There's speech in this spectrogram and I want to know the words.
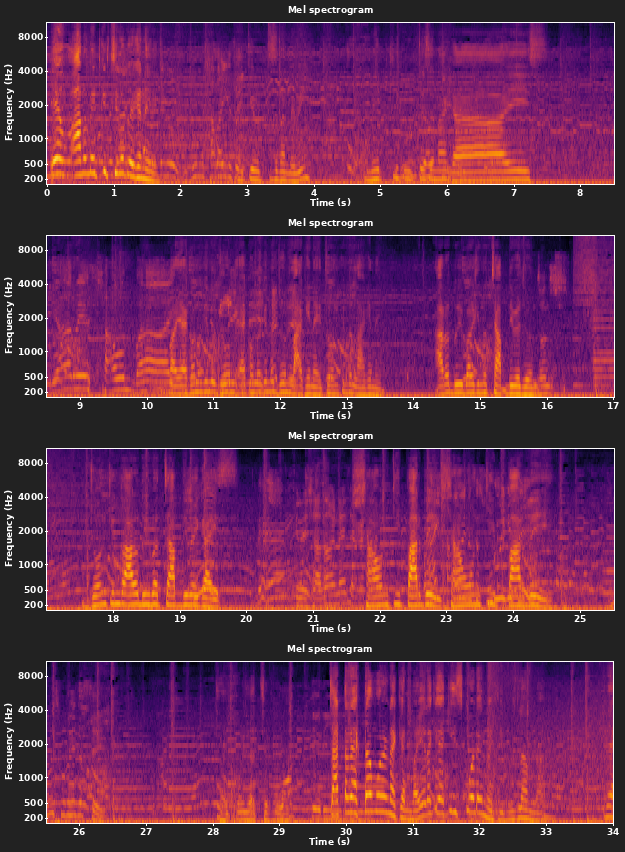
এ আরও মেটকিট ছিল তো এখানে। মেটকিট উঠতেছে না মেবি মেটকিট উঠতেছে না গাইস ভাই এখনও কিন্তু জোন এখনও কিন্তু জোন লাগে নাই জোন কিন্তু লাগে নাই। আরও দুইবার কিন্তু চাপ দিবে জোন জোন কিন্তু আরও দুইবার চাপ দিবে গাইস সাউন্ড কি পারবে? সাউন্ড কি পারবে? কই যাচ্ছে পুরো। চারটার একটাও মনে না কেন ভাই? এরা কি একই স্কোয়াডের নাকি? বুঝলাম না।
